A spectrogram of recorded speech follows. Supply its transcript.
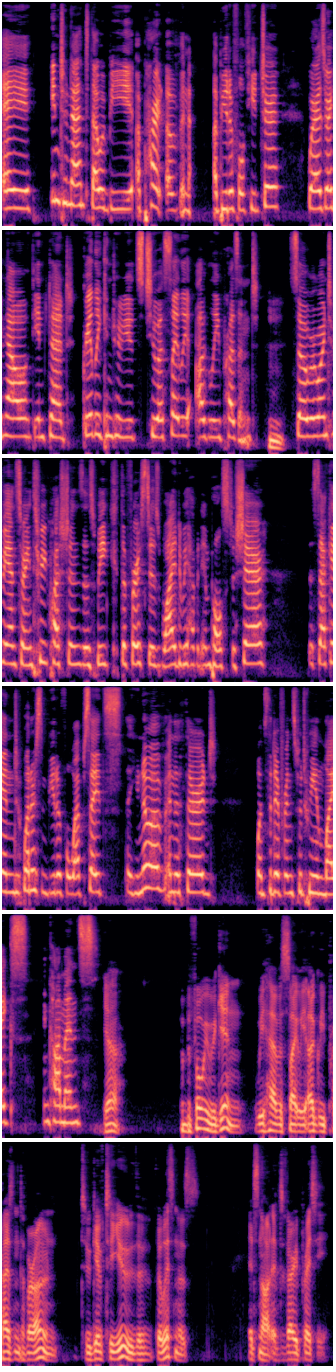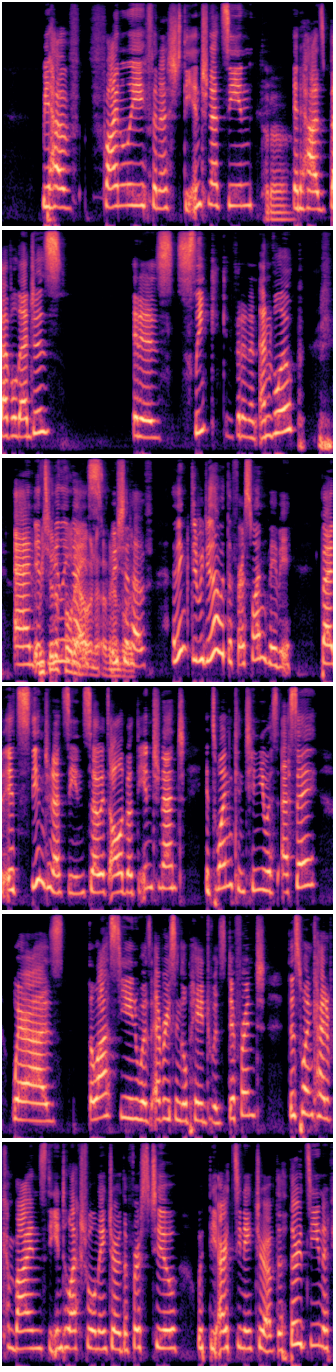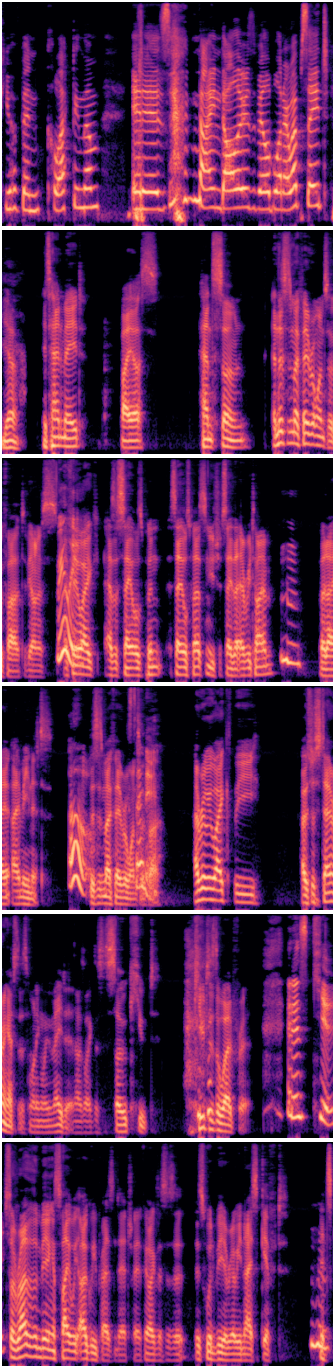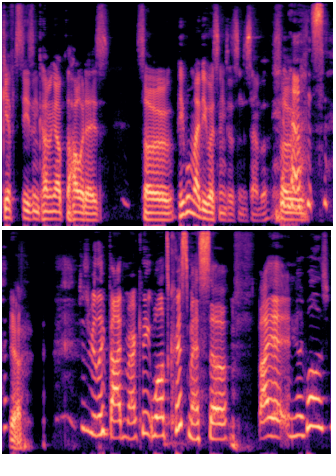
a internet that would be a part of an, a beautiful future. Whereas right now, the internet greatly contributes to a slightly ugly present. Hmm. So we're going to be answering three questions this week. The first is why do we have an impulse to share? The second, what are some beautiful websites that you know of? And the third, what's the difference between likes and comments? Yeah. But before we begin, we have a slightly ugly present of our own to give to you, the, the listeners. It's not, it's very pretty. We have finally finished the internet zine. Ta-da. It has beveled edges. It is sleek, can fit in an envelope, and it's really nice. an we should have. I think did we do that with the first one? Maybe. But it's the internet zine, so it's all about the internet. It's one continuous essay, whereas the last zine was every single page was different. This one kind of combines the intellectual nature of the first two with the artsy nature of the third zine if you have been collecting them. It is $9 available on our website. Yeah. It's handmade by us, hand sewn. And this is my favorite one so far, to be honest. Really? I feel like as a salesman, salesperson, you should say that every time, Mhm. but I, I mean it. Oh, This is my favorite one so far. I really like the. I was just staring at it this morning when we made it, and I was like, "This is so cute." Cute is the word for it. it is cute. So rather than being a slightly ugly present, actually, I feel like this is a this would be a really nice gift. Mhm. It's gift season coming up, the holidays, so people might be listening to this in December. So knows? yeah, just really bad marketing. Well, it's Christmas, so buy it, and you're like, well, it's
